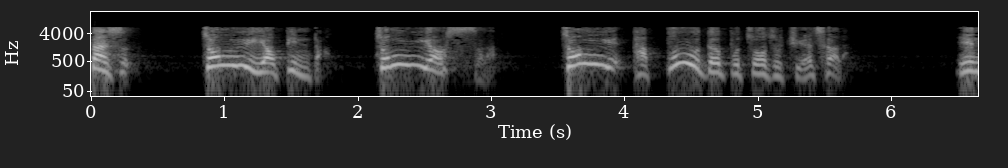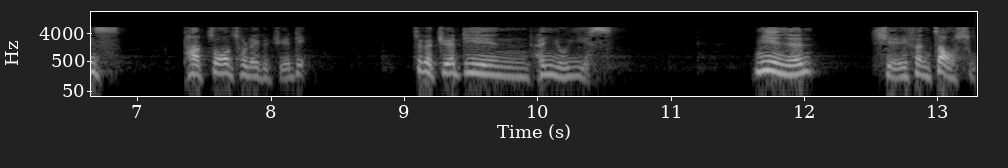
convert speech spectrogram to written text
但是，终于要病倒，终于要死了，终于他不得不做出决策了，因此他做出了一个决定，这个决定很有意思，命人写一份诏书。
